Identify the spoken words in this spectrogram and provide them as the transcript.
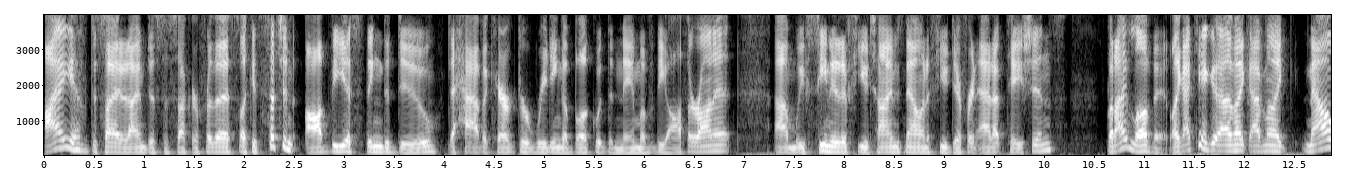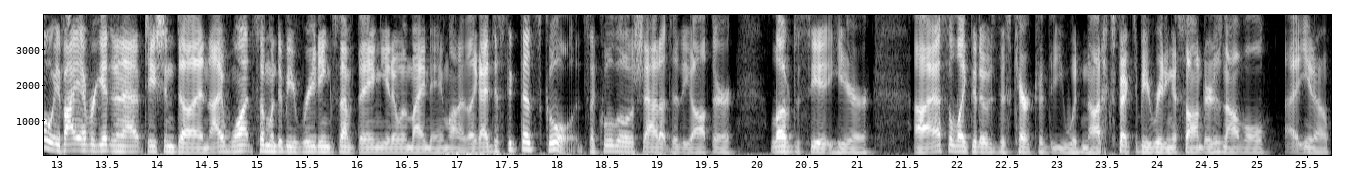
I have decided I'm just a sucker for this. Like, it's such an obvious thing to do to have a character reading a book with the name of the author on it. Um, we've seen it a few times now in a few different adaptations, but I love it. Like, I can't get. I'm like, I'm like, now if I ever get an adaptation done, I want someone to be reading something, you know, with my name on it. Like, I just think that's cool. It's a cool little shout out to the author. Love to see it here. Uh, I also like that it was this character that you would not expect to be reading a Saunders novel. Uh, you know,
